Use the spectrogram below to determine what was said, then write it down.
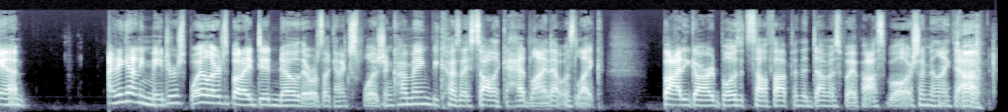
and I didn't get any major spoilers, but I did know there was like an explosion coming because I saw like a headline that was like bodyguard blows itself up in the dumbest way possible or something like that. Ah,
